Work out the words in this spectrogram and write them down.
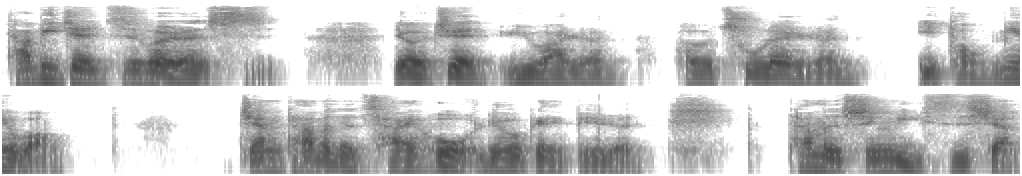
他必见智慧人死，又见愚顽人和畜类人。一同灭亡，将他们的财货留给别人。他们心里思想，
